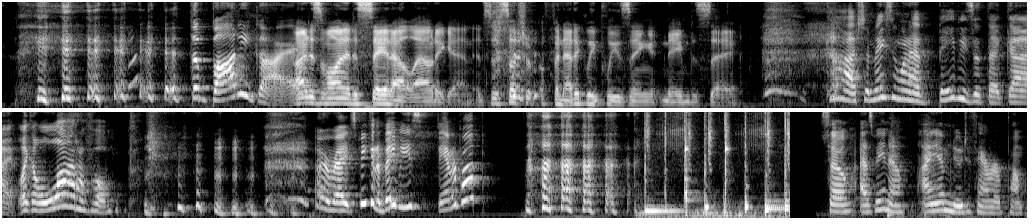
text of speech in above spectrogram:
the bodyguard. I just wanted to say it out loud again. It's just such a phonetically pleasing name to say. Gosh, it makes me want to have babies with that guy. Like a lot of them. All right, speaking of babies, Vanderpump? so, as we know, I am new to Vanderpump,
